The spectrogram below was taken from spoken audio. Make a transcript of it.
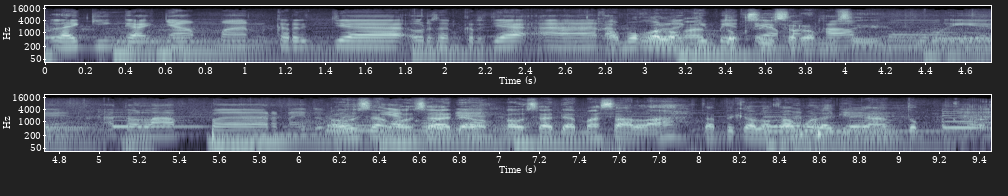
lagi nggak nyaman kerja urusan kerjaan Kamu aku kalau lagi ngantuk bete sih sama serem kamu sih. kan? atau lapar. Nah itu nggak usah pasti nggak usah ada nggak usah ada masalah. Tapi kalau kamu lagi udah- ngantuk Nah,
